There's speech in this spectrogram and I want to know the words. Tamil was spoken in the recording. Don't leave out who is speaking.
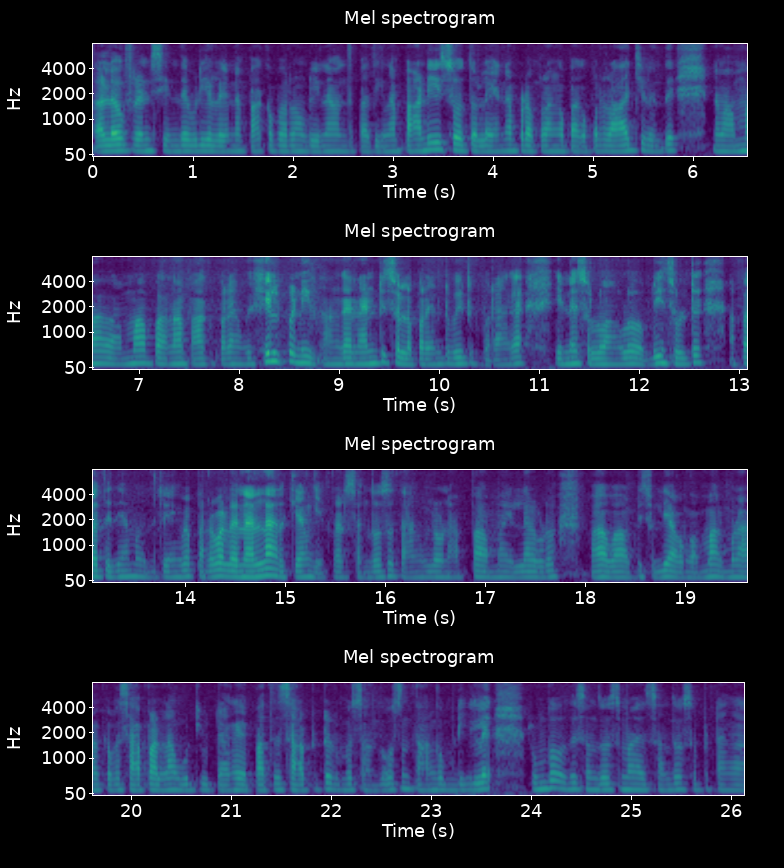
Speaker 1: ஹலோ ஃப்ரெண்ட்ஸ் இந்த வீடியோவில் என்ன பார்க்க போகிறோம் அப்படின்னா வந்து பார்த்திங்கன்னா பாண்டிய சோத்தரில் என்ன பட போகிறாங்க பார்க்க போகிறோம் ராஜி வந்து நம்ம அம்மா அம்மா அப்பாலாம் பார்க்க போகிறேன் அவங்க ஹெல்ப் பண்ணியிருக்காங்க. நன்றி சொல்ல போகிறேன்ட்டு வீட்டுக்கு போகிறாங்க என்ன சொல்லுவாங்களோ அப்படின்னு சொல்லிட்டு அப்பா தெரியாமல் வந்துட்டேங்கிற பரவாயில்ல நல்லா இருக்கியான்னு கேட்குறாரு. சந்தோஷம் தாங்கல உன அப்பா அம்மா எல்லோரும் கூட வா வா அப்படி சொல்லி அவங்க அம்மா ரொம்ப நாளுக்கு அப்புறம் சாப்பாடெலாம் ஊட்டி விட்டாங்க. பார்த்து சாப்பிட்டுட்டு ரொம்ப சந்தோஷம் தாங்க முடியல. ரொம்ப வந்து சந்தோஷமாக சந்தோஷப்பட்டாங்க.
